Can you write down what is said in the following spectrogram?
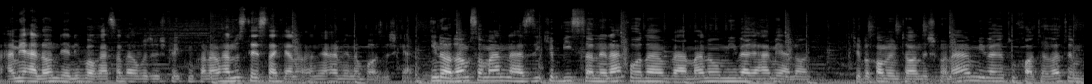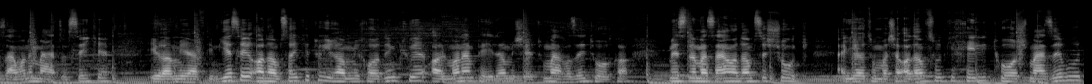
همین الان یعنی واقعا اصلا در فکر می‌کنم. هنوز تست نکردم همین الان بازش کردم. این آدامس رو من نزدیک 20 سال نخوردم و منو می‌بره همین الان. که بخوام امتحانش کنم می‌بره تو خاطرات زمان مدرسه ای که ایران می‌رفتیم. یه سری آدامس که تو ایران میخوردیم توی آلمان هم پیدا میشه تو مغازه ترکا مثل مثلا آدامس شوک. اگه یادتون باشه آدامس بود که خیلی ترش مزه بود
